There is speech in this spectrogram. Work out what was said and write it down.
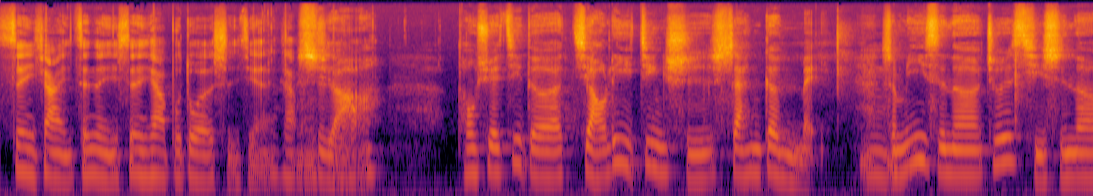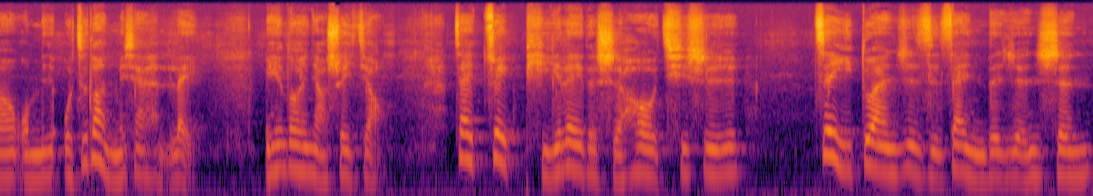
剩下真的也剩下不多的时间，他们是啊，同学记得脚力进食，山更美。什么意思呢？就是其实呢，我们我知道你们现在很累，每天都很想睡觉，在最疲累的时候，其实这一段日子在你的人生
